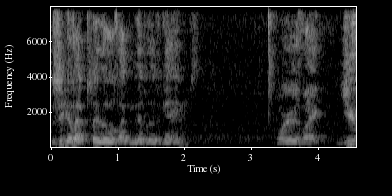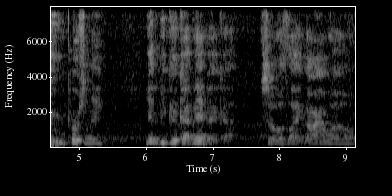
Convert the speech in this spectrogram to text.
So she can, like, play those, like, manipulative games. Whereas, like, you, personally, you had to be good cop and bad cop. So it was like, all right, well,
